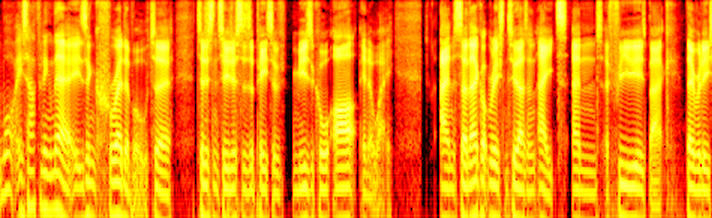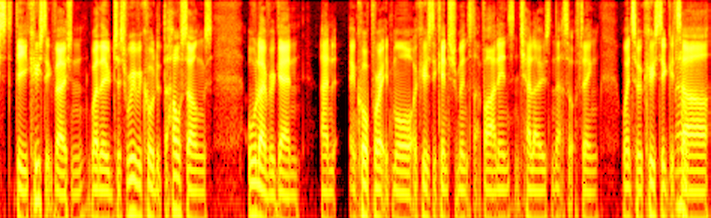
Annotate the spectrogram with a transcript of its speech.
"What is happening there?" It's incredible to to listen to just as a piece of musical art in a way. And so that got released in 2008, and a few years back they released the acoustic version where they just re-recorded the whole songs all over again and incorporated more acoustic instruments like violins and cellos and that sort of thing. Went to acoustic guitar,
